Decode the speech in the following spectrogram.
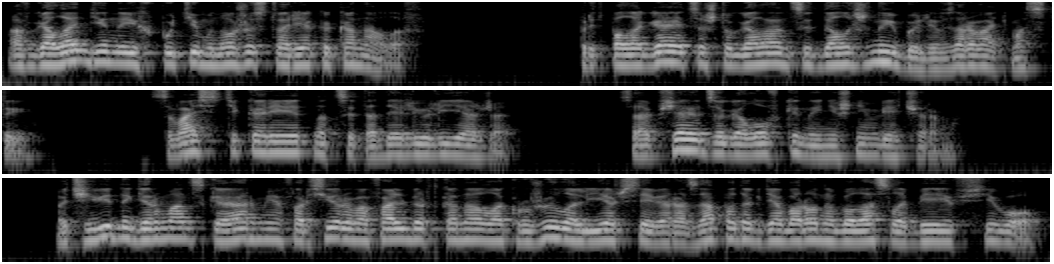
а в Голландии на их пути множество рек и каналов. Предполагается, что голландцы должны были взорвать мосты. Свастика реет над цитаделью Льежа. Сообщают заголовки нынешним вечером. Очевидно, германская армия, форсировав Альберт-канал, окружила Льеж северо-запада, где оборона была слабее всего,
